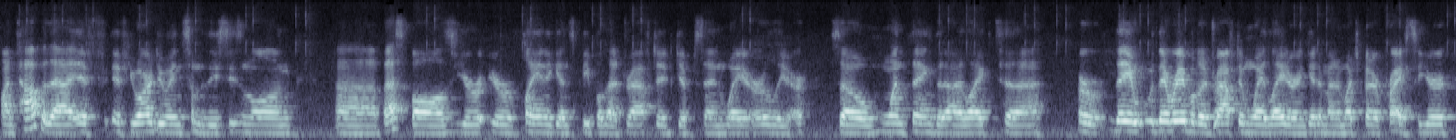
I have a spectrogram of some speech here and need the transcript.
on top of that, if if you are doing some of these season long uh, best balls, you're you're playing against people that drafted Gibson way earlier. So one thing that I like to, or they they were able to draft him way later and get him at a much better price. So you're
